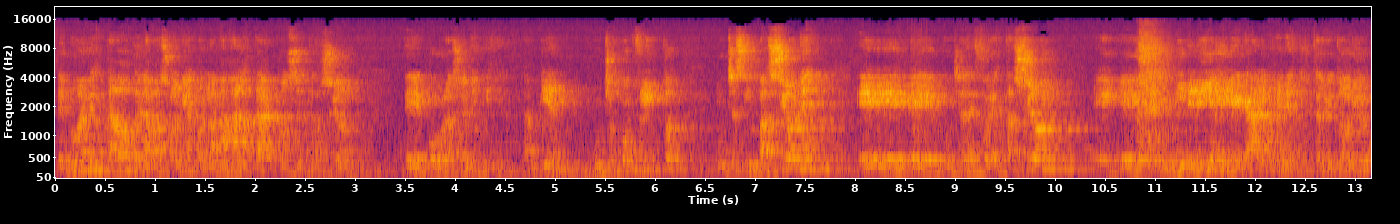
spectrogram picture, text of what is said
de nueve estados de la Amazonia con la más alta concentración de población indígena. También muchos conflictos, muchas invasiones, eh, eh, mucha deforestación, minería ilegal en estos territorios,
